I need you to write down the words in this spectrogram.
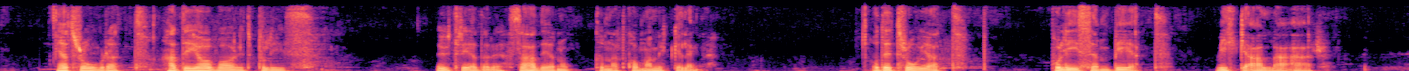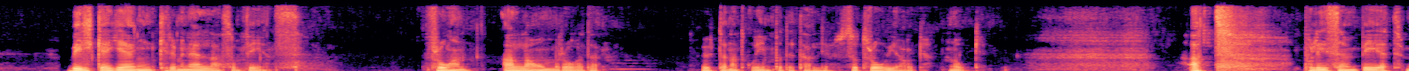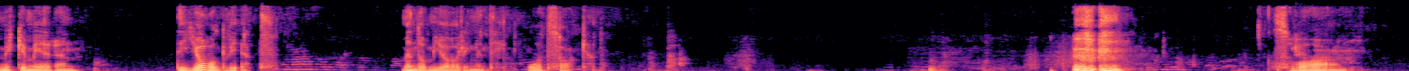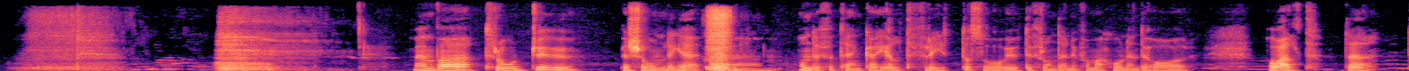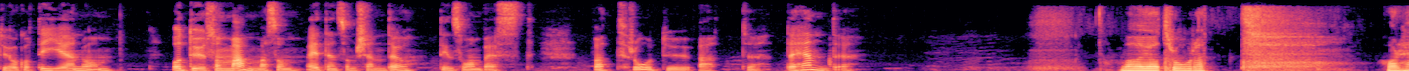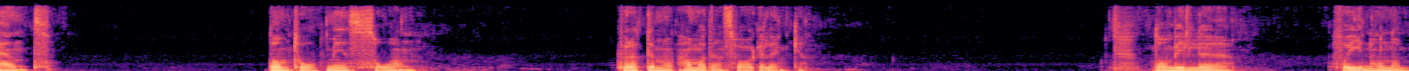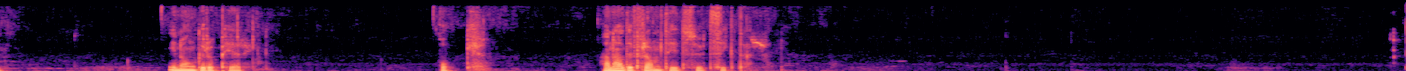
jag tror att hade jag varit polis, utredare, så hade jag nog kunnat komma mycket längre. Och det tror jag att polisen vet vilka alla är. Vilka gängkriminella som finns. Från alla områden. Utan att gå in på detaljer så tror jag nog att polisen vet mycket mer än det jag vet. Men de gör ingenting åt saken. Så. Men vad tror du personligen, eh, om du får tänka helt fritt och så utifrån den informationen du har och allt det du har gått igenom och du som mamma som är den som kände din son bäst. Vad tror du att det hände? Vad jag tror att har hänt. De tog min son för att han var den svaga länken. De ville eh, få in honom i någon gruppering. Och han hade framtidsutsikter.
